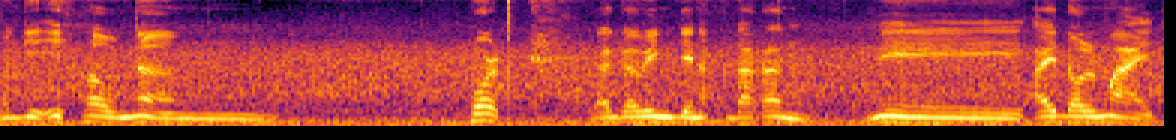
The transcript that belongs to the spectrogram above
mag-iihaw ng pork gagawing dinakdakan ni Idol Mike.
